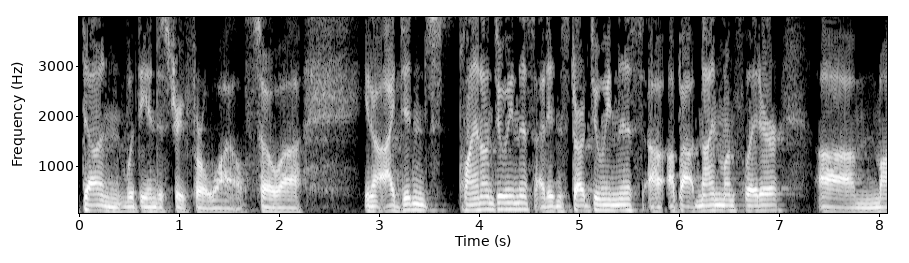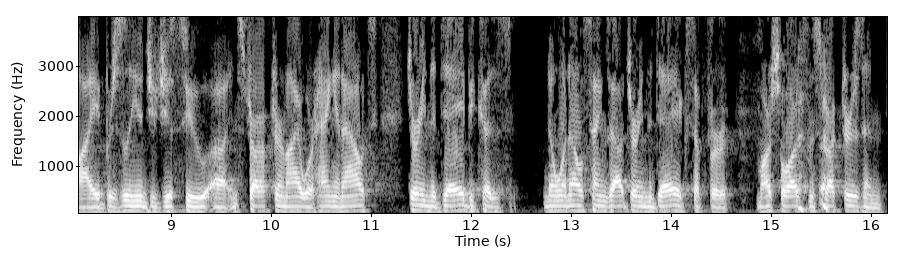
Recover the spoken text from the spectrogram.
done with the industry for a while. So, uh, you know, I didn't plan on doing this. I didn't start doing this. Uh, about nine months later, um, my Brazilian Jiu Jitsu uh, instructor and I were hanging out during the day because no one else hangs out during the day except for martial arts instructors and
